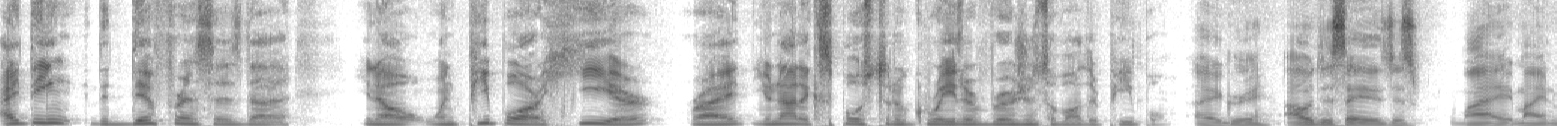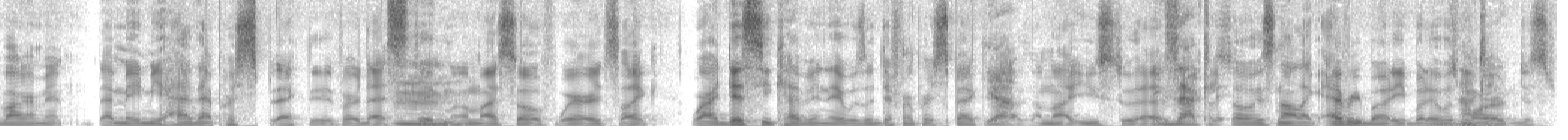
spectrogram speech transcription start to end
I think the difference is that you know when people are here, right, you're not exposed to the greater versions of other people. I agree. I would just say it's just my my environment that made me have that perspective or that stigma Mm. on myself where it's like where I did see Kevin, it was a different perspective Yeah. I'm not used to that. Exactly. So it's not like everybody, but it was more just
